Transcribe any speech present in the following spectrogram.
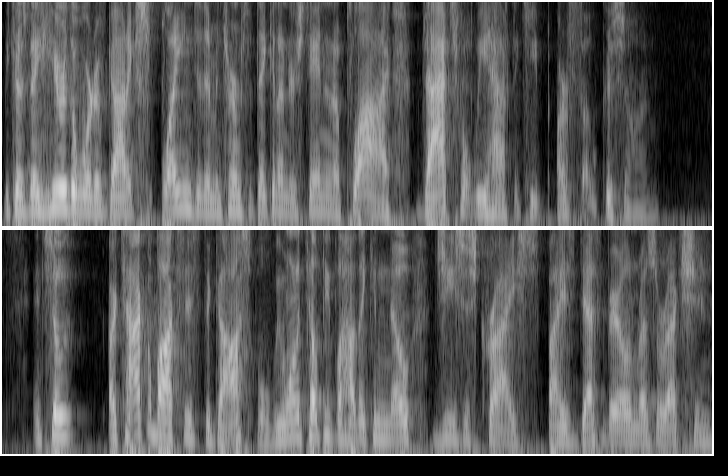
Because they hear the word of God explained to them in terms that they can understand and apply. That's what we have to keep our focus on. And so our tackle box is the gospel. We want to tell people how they can know Jesus Christ by his death, burial, and resurrection.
